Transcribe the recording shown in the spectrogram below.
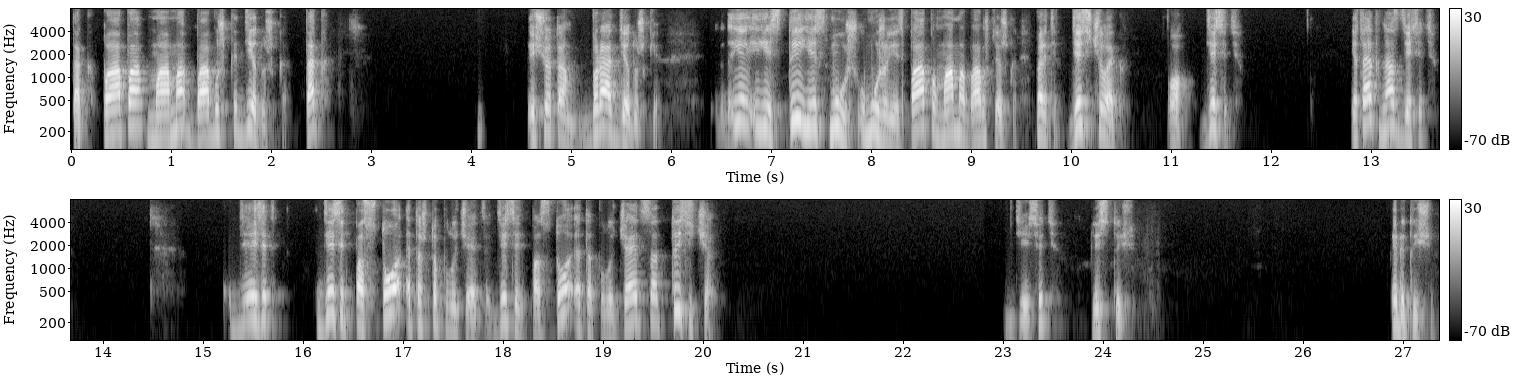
так, папа, мама, бабушка, дедушка, так? Еще там брат дедушки. Есть ты, есть муж. У мужа есть папа, мама, бабушка, дедушка. Смотрите, 10 человек. О, 10. Итак, нас 10. 10, 10 по 100 это что получается? 10 по 100 это получается 1000. 10, 10 тысяч. Или тысячи.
